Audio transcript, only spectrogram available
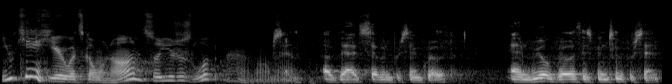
you can't hear what's going on, so you just look. I don't know, man. Of that seven percent growth, and real growth has been two percent.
